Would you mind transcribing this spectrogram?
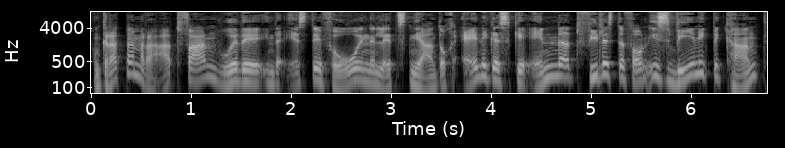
Und gerade beim Radfahren wurde in der STVO in den letzten Jahren doch einiges geändert. Vieles davon ist wenig bekannt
